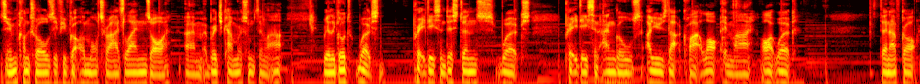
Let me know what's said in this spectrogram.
zoom controls if you've got a motorized lens or um, a bridge camera, something like that. Really good. Works pretty decent distance, works pretty decent angles. I use that quite a lot in my artwork. Then I've got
